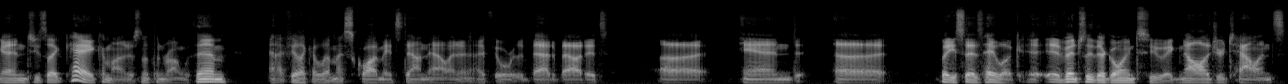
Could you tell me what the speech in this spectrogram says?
and she's like, "Hey, come on, there's nothing wrong with him." And I feel like I let my squad mates down now, and I feel really bad about it. Uh, and uh, but he says, "Hey, look, eventually they're going to acknowledge your talents,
